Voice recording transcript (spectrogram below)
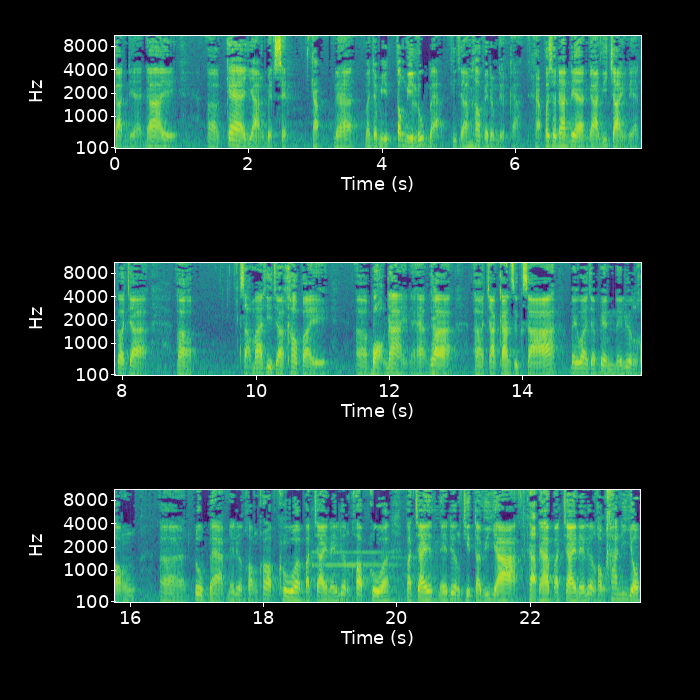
กันเนี่ยได้เอ่อแก้อย่างเบ็ดเสร็จครับ นะฮะมันจะมีต้องมีรูปแบบที่จะเข้าไปดำเนินการครับเพราะฉะนั้นเนี่ยงานวิจัยเนี่ยก็จะเอ่อสามารถที่จะเข้าไปเออบอกได้นะฮะว่าเอ่อจากการศึกษาไม่ว่าจะเป็นในเรื่องของเอ่อรูปแบบในเรื่องของครอบครัว ปัจจัยในเรื่องครอบครัว ปัจจัยในเรื่องจิตวิทยาครับนะฮะปัจจัยในเรื่องของค่านิยม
